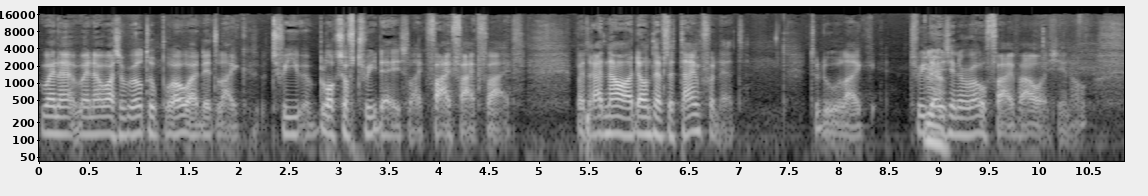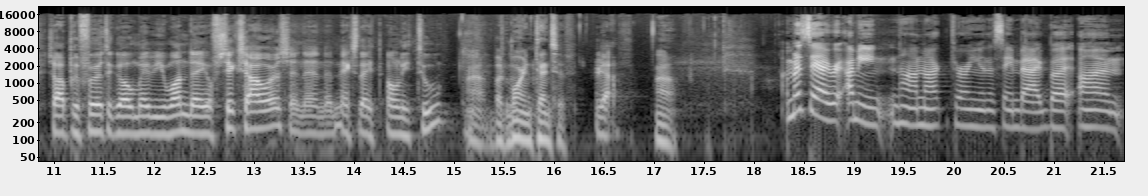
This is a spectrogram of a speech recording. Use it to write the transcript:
when I when I was a World Tour Pro. I did like three blocks of three days, like five, five, five. But right now I don't have the time for that to do like three Yeah. days in a row, five hours. You know, so I prefer to go maybe one day of six hours and then the next day only two. Uh, but more intensive. Yeah. Oh. I'm going to say, I, ra- I mean, no, I'm not throwing you in the same bag, but um,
